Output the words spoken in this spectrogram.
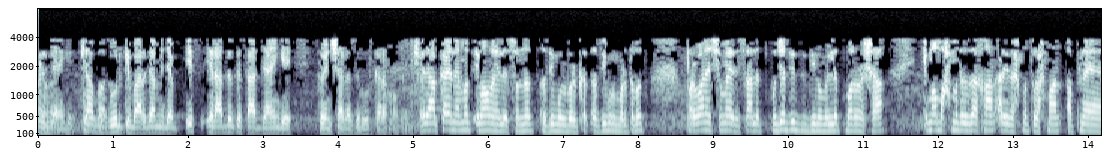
بن جائیں گے۔ کیا حضور کی بارگاہ میں جب اس ارادوں کے ساتھ جائیں گے تو انشاءاللہ ضرور کرم ہوگا۔ پھر آقا نعمت امام اہل سنت عظیم البرکت عظیم المرتبت پروان شمع رسالت مجدد دین و ملت مولانا شاہ امام محمد رضا خان علی رحمت الرحمان اپنے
